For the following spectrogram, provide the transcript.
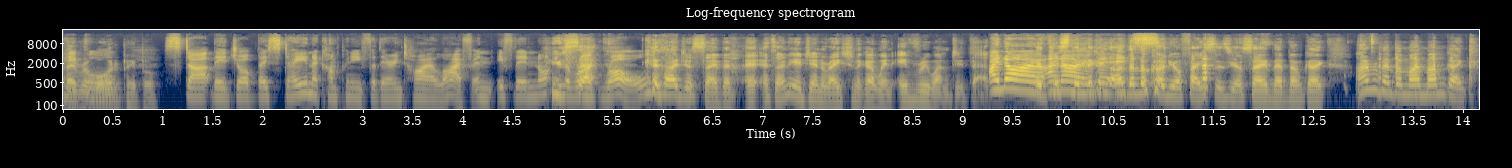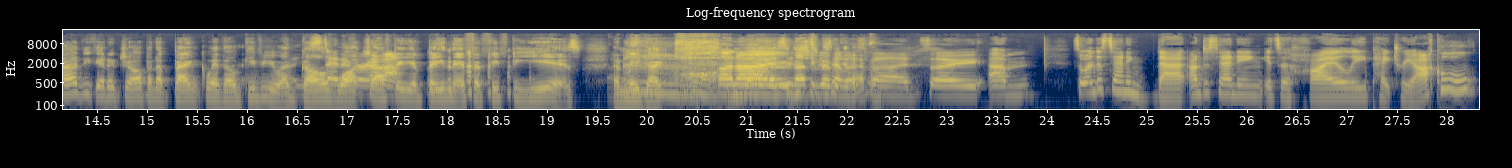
people people. start their job, they stay in a company for their entire life, and if they're not You in the say- right role, Can I just say that it's only a generation ago when everyone did that. I know, It's I know. The look, the look on your faces you're saying that, and I'm going, I remember my mum going, Can't you get a job at a bank where they'll give you a gold watch after you've been there for 50 years? And me going, I know, no, that's never going to happen. So, um, so understanding that, understanding it's a highly patriarchal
